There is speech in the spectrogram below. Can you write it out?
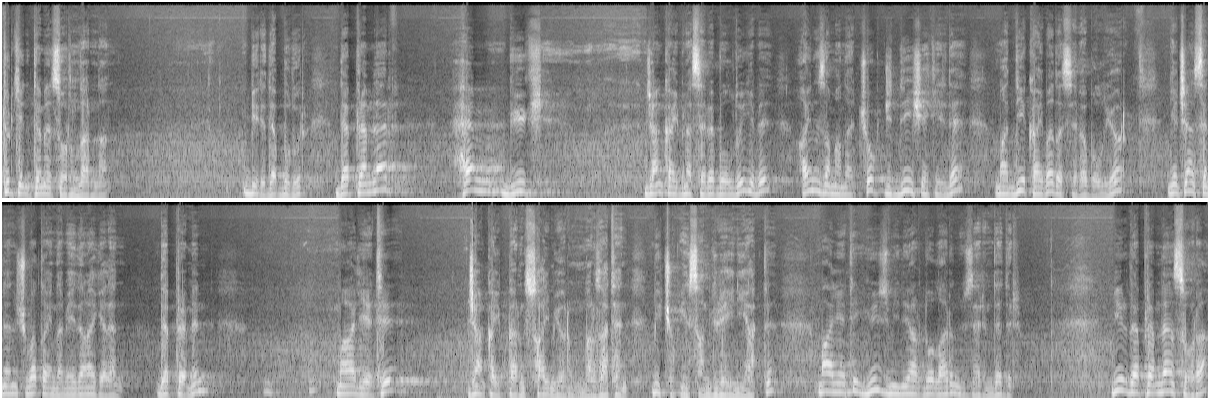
Türkiye'nin temel sorunlarından biri de budur. Depremler hem büyük can kaybına sebep olduğu gibi aynı zamanda çok ciddi şekilde maddi kayba da sebep oluyor. Geçen senenin Şubat ayında meydana gelen depremin maliyeti can kayıplarını saymıyorum bunlar zaten birçok insan yüreğini yaktı. Maliyeti 100 milyar doların üzerindedir. Bir depremden sonra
